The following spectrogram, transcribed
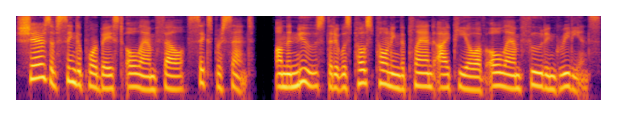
Shares of Singapore based Olam fell 6% on the news that it was postponing the planned IPO of Olam Food Ingredients,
